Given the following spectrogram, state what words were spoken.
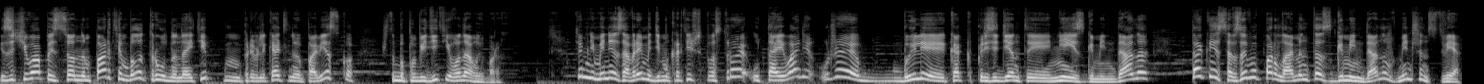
из-за чего оппозиционным партиям было трудно найти привлекательную повестку, чтобы победить его на выборах. Тем не менее, за время демократического строя у Тайваня уже были как президенты не из Гаминьдана, так и созывы парламента с Гаминьданом в меньшинстве.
